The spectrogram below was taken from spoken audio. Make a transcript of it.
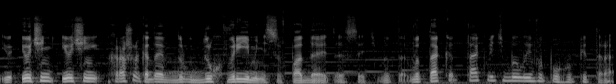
и- и очень и очень хорошо, когда вдруг дух времени совпадает э, с этим. Вот, вот так так ведь было и в эпоху Петра.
